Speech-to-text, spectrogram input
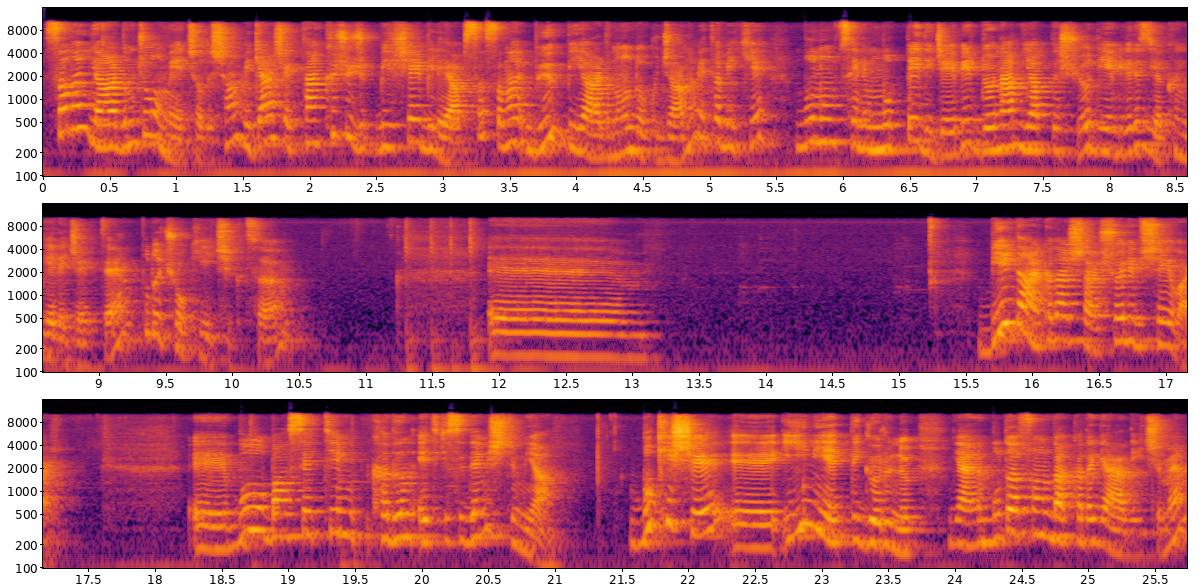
sana yardımcı olmaya çalışan ve gerçekten küçücük bir şey bile yapsa sana büyük bir yardımının dokunacağını ve tabii ki bunun seni mutlu edeceği bir dönem yaklaşıyor diyebiliriz yakın gelecekte. Bu da çok iyi çıktı. Bir de arkadaşlar şöyle bir şey var. Ee, bu bahsettiğim kadın etkisi demiştim ya. Bu kişi e, iyi niyetli görünüp yani bu da son dakikada geldi içime.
